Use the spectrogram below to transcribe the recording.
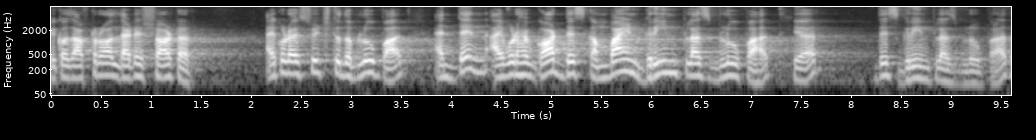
because after all that is shorter. I could have switched to the blue path and then I would have got this combined green plus blue path here this green plus blue path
